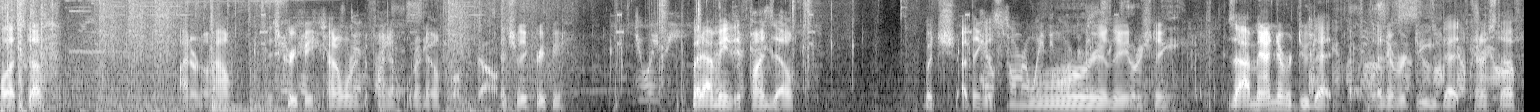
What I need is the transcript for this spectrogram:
All that stuff. I don't know how. It's creepy. I don't want it to find out what I know. That's really creepy. But I mean, it finds out. Which I think is really interesting. Cause I mean, I never do that. I never do that kind of stuff.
